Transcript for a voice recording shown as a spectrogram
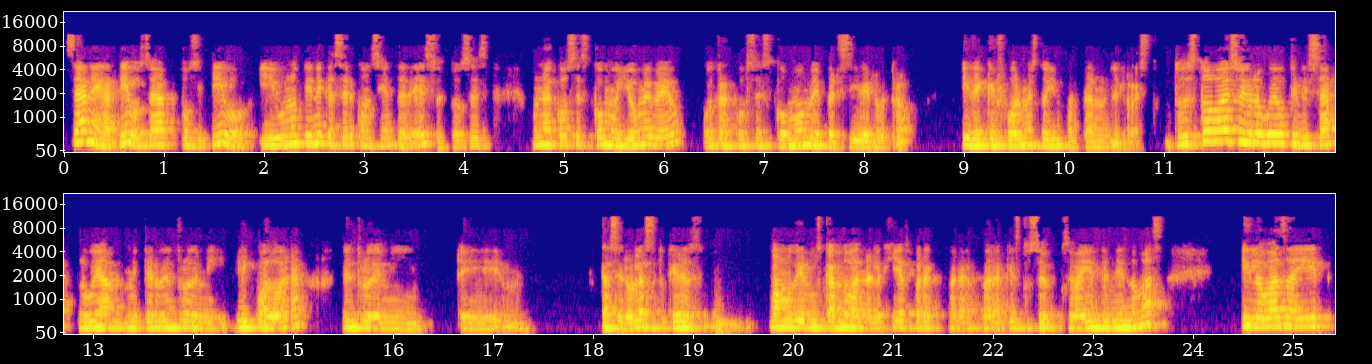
sea negativo, sea positivo, y uno tiene que ser consciente de eso. Entonces, una cosa es cómo yo me veo, otra cosa es cómo me percibe el otro y de qué forma estoy impactando en el resto. Entonces, todo eso yo lo voy a utilizar, lo voy a meter dentro de mi licuadora, dentro de mi eh, cacerola, si tú quieres, vamos a ir buscando analogías para, para, para que esto se, se, vaya entendiendo más, y lo vas a ir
